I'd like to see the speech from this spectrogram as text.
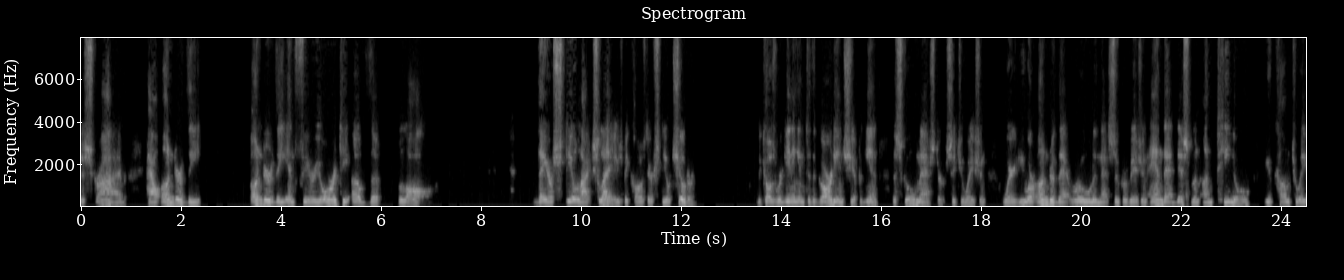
describe how under the under the inferiority of the law, they are still like slaves because they're still children. Because we're getting into the guardianship again, the schoolmaster situation where you are under that rule and that supervision and that discipline until you come to a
